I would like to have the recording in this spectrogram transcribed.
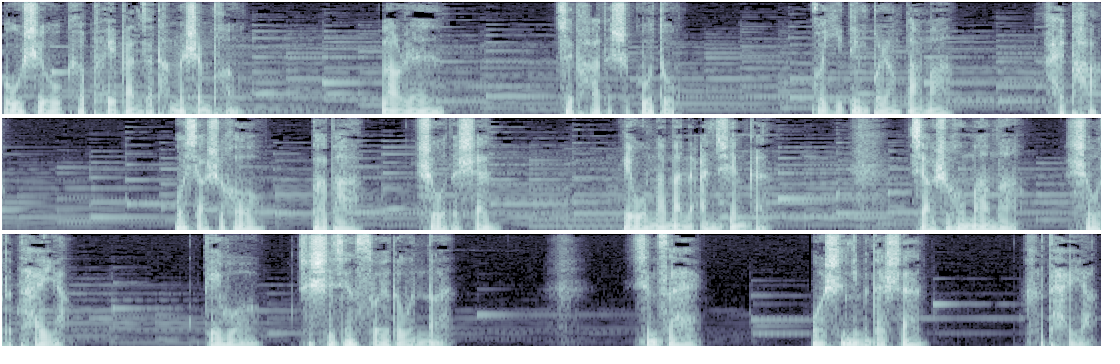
无时无刻陪伴在他们身旁。老人最怕的是孤独，我一定不让爸妈害怕。我小时候，爸爸是我的山。给我满满的安全感。小时候，妈妈是我的太阳，给我这世间所有的温暖。现在，我是你们的山和太阳。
